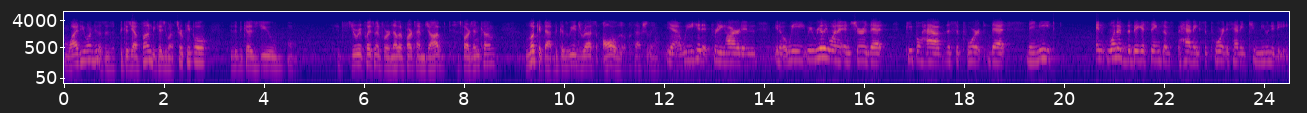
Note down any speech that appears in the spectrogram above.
why do you want to do this? Is it because you have fun because you want to serve people? Is it because you it's your replacement for another part-time job as far as income? Look at that because we address all of those actually. Yeah we hit it pretty hard and you know, we, we really want to ensure that people have the support that they need. And one of the biggest things of having support is having community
